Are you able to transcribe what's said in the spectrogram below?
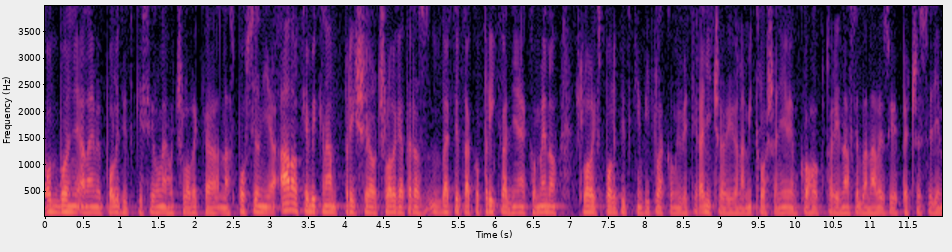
odborne a najmä politicky silného človeka nás posilní. A áno, keby k nám prišiel človek, a teraz berte to ako príklad nejako meno, človek s politickým výtlakom, Ivety Radičovi, Ivana Mikloša, neviem koho, ktorý na seba navezuje 5, 6, 7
